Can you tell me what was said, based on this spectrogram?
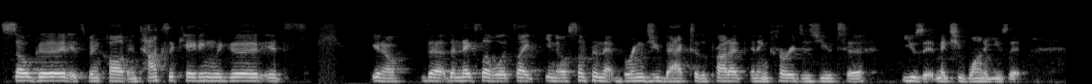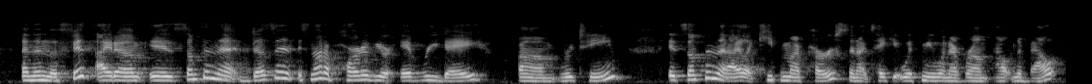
so good. It's been called intoxicatingly good. It's you know the the next level it's like you know something that brings you back to the product and encourages you to use it makes you want to use it and then the fifth item is something that doesn't it's not a part of your everyday um, routine it's something that I like keep in my purse and I take it with me whenever I'm out and about.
